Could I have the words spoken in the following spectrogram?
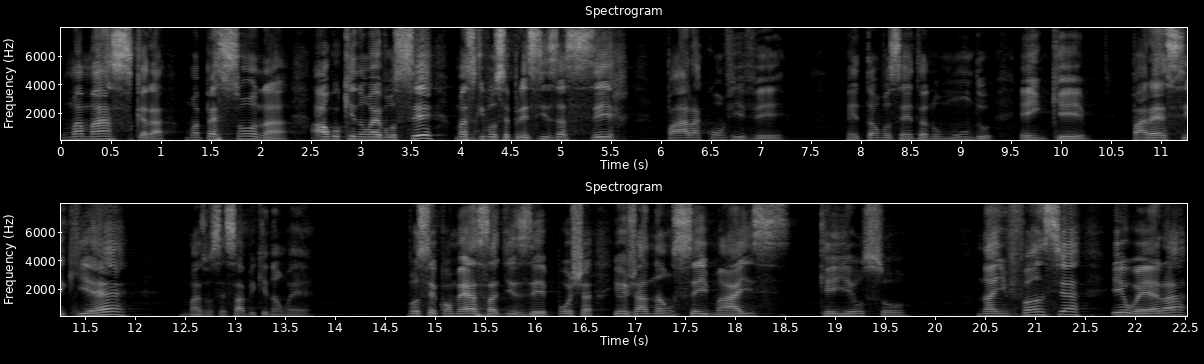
uma máscara, uma persona, algo que não é você, mas que você precisa ser para conviver. Então você entra num mundo em que parece que é, mas você sabe que não é. Você começa a dizer: Poxa, eu já não sei mais quem eu sou. Na infância, eu era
